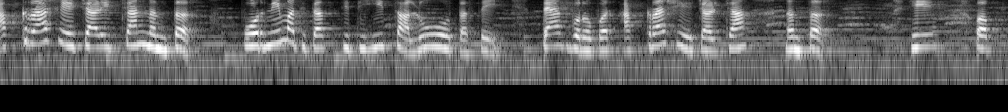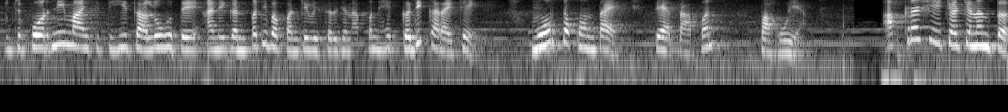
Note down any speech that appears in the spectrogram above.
अकरा शेहेचाळीसच्या नंतर पौर्णिमा तिथं तिथीही चालू होत असते. त्याचबरोबर अकरा शेहेचाळीसच्या नंतर ही प- म्हणजे पौर्णिमा तिथीही चालू होते आणि गणपती बाप्पांचे विसर्जन आपण हे कधी करायचे? मुहूर्त कोणता आहे? ते आता आपण पाहूया. अकरा शेहेचाळीसच्या नंतर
